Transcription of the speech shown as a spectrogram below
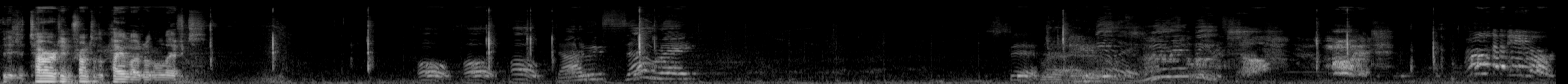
There's a turret in front of the payload on the left. Oh, oh, oh. Time to accelerate. Step right. Feel the healing beat. Off. Move it. Hold the payload.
